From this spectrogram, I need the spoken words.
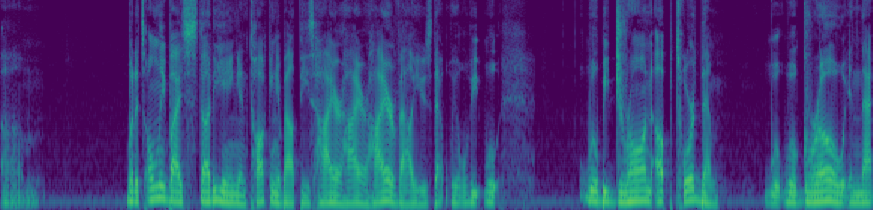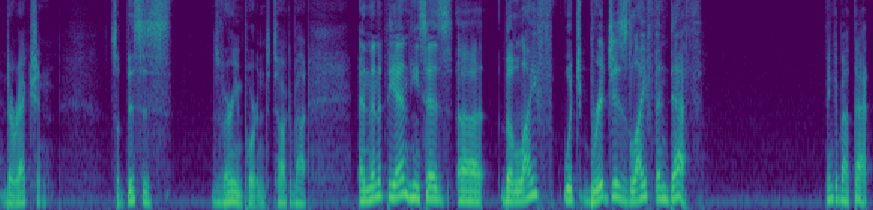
Um, but it's only by studying and talking about these higher, higher, higher values that we will be will will be drawn up toward them. Will will grow in that direction. So this is is very important to talk about. And then at the end, he says, uh, "The life which bridges life and death." Think about that.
